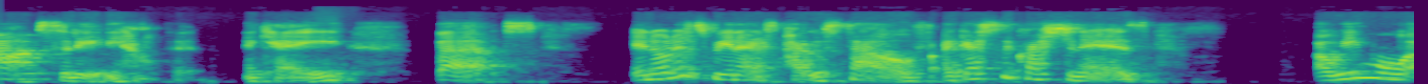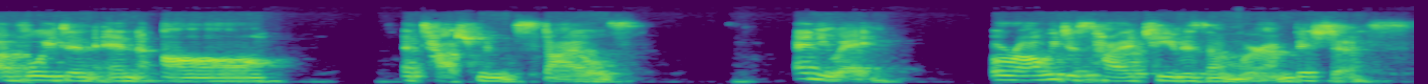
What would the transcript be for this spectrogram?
absolutely happen, okay? But in order to be an expat yourself, I guess the question is, are we more avoidant in our attachment styles anyway? Or are we just high achievers and we're ambitious?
